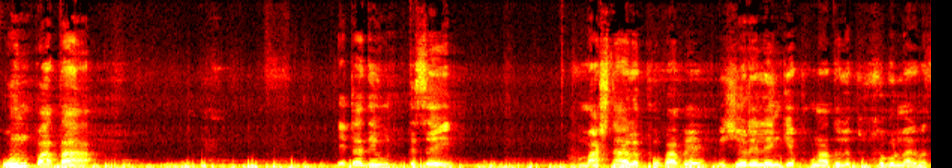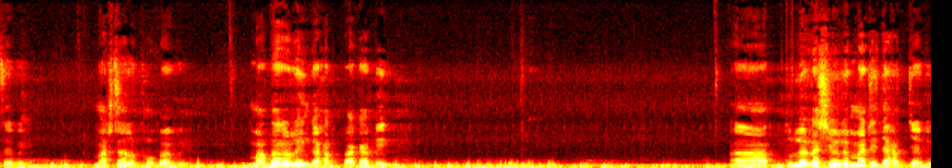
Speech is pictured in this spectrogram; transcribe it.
কোন পাতা এটা দিয়ে উঠতেছে? মাস না হলে ফোপাবে বিষয় রেলেঙ্কে ফোনা তুলে সবল মার বাঁচাবে। মাস না হলে ফোপাবে মাদার হলেঙ্কে হাত পাকাবে। আর তুলা রাশি হলে মাটিতে হাত যাবে।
